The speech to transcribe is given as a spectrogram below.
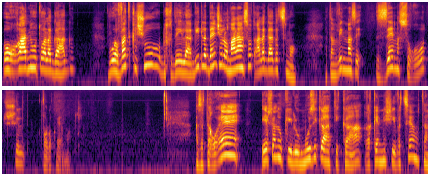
הורדנו אותו על הגג, והוא עבד קשור בכדי להגיד לבן שלו מה לעשות על הגג עצמו. אתה מבין מה זה? זה מסורות של כבר לא קיימות. אז אתה רואה, יש לנו כאילו מוזיקה עתיקה, רק אין מי שיבצע אותה.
